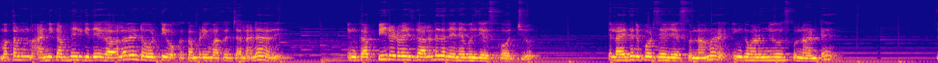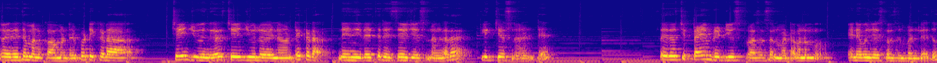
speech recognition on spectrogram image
మొత్తం అన్ని కంపెనీలకి ఇదే కావాలా? లేదంటే ఒట్టి ఒక కంపెనీకి మాత్రం చాలానే అది. ఇంకా పీరియడ్ వైజ్ కావాలంటే దాన్ని ఎనేబుల్ చేసుకోవచ్చు. ఇలా అయితే రిపోర్ట్ సేవ్ చేసుకున్నామా? ఇంకా మనం చూసుకున్నా అంటే ఇదైతే మన కామన్ రిపోర్ట్ ఇక్కడ చేంజ్ వ్యూ ఉంది కదా చేంజ్ వ్యూలో అయినా అంటే ఇక్కడ నేను ఇదైతే రిసీవ్ చేస్తున్నాను కదా క్లిక్ చేసినానంటే సో ఇది వచ్చి టైం రెడ్యూస్ ప్రాసెస్ అనమాట మనం ఎనేబుల్ చేసుకోవాల్సిన పని లేదు.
